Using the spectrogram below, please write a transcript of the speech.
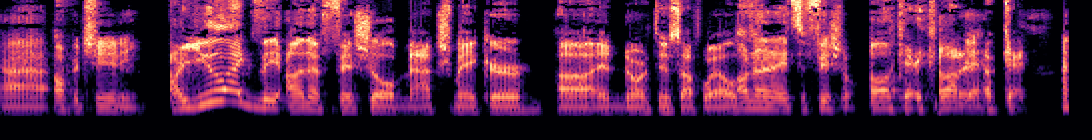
uh, opportunity. Are you like the unofficial matchmaker uh, in North New South Wales? Oh no, no, it's official. Okay, got it. Yeah. Okay.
